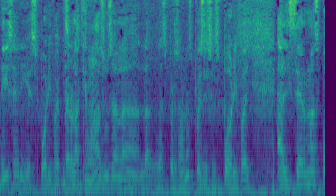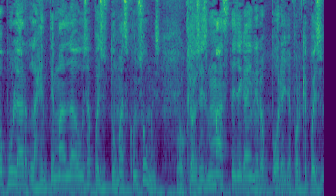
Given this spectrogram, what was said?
Deezer y Spotify. Pero la que más usan la- la- las personas, pues es Spotify. Al ser más popular, la gente más la usa, pues tú más consumes. Entonces más te llega dinero por ella, porque pues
